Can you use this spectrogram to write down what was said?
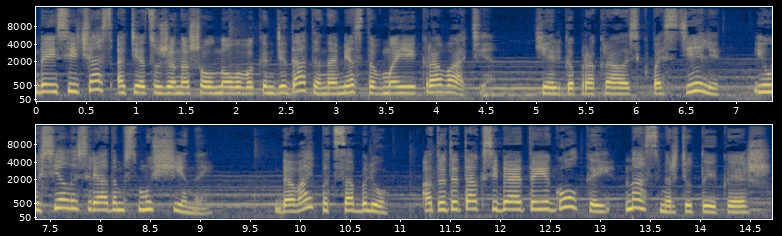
Да и сейчас отец уже нашел нового кандидата на место в моей кровати. Хельга прокралась к постели и уселась рядом с мужчиной. «Давай подсоблю», а то ты так себя этой иголкой насмерть утыкаешь».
